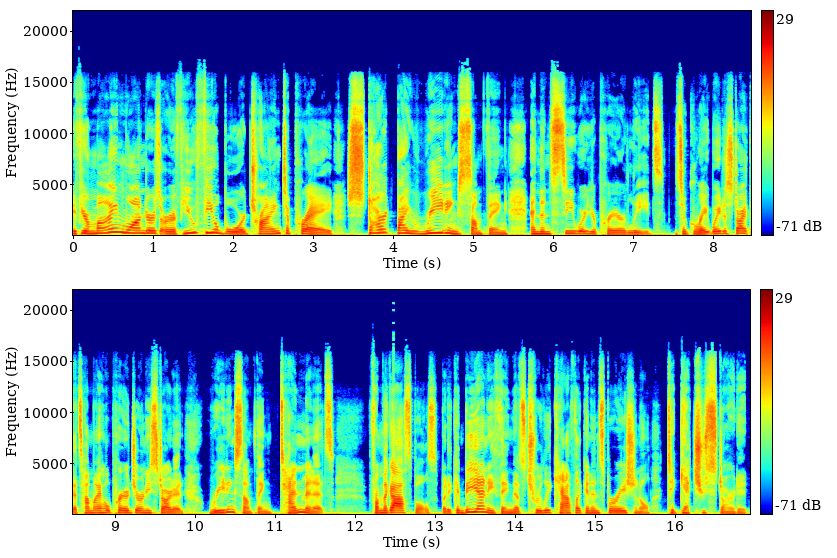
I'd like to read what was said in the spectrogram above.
If your mind wanders or if you feel bored trying to pray, start by reading something and then see where your prayer leads. It's a great way to start. That's how my whole prayer journey started. Reading something 10 minutes from the Gospels, but it can be anything that's truly Catholic and inspirational to get you started.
